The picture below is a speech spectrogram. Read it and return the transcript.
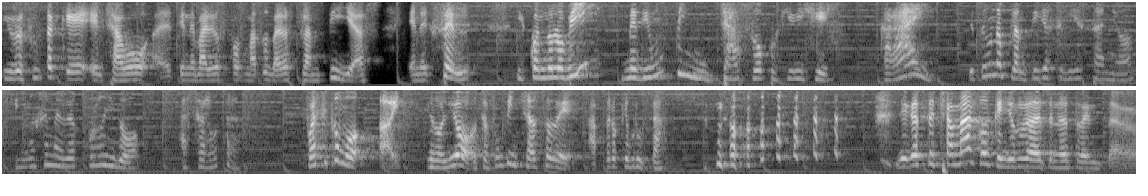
y resulta que el chavo eh, tiene varios formatos, varias plantillas en Excel, y cuando lo vi me dio un pinchazo porque dije, caray, yo tengo una plantilla hace 10 años y no se me había ocurrido hacer otras. Fue así como, ay, me dolió, o sea, fue un pinchazo de, ah, pero qué bruta, Llega este chamaco que yo creo que debe tener 30,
